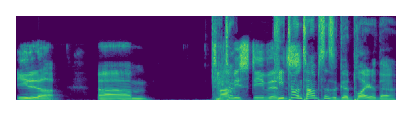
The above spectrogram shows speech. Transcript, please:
eat it up. Um, Tommy Stevens. Keytaon Thompson's a good player though.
